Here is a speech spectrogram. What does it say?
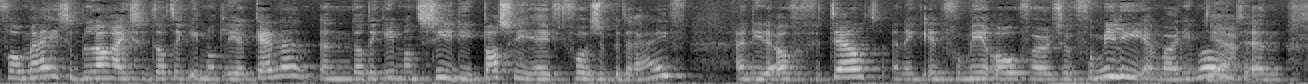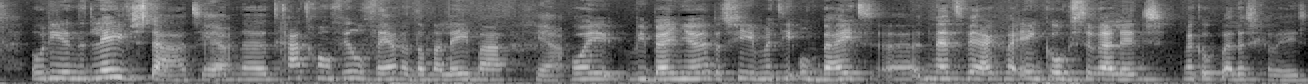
voor mij is het belangrijkste dat ik iemand leer kennen. En dat ik iemand zie die passie heeft voor zijn bedrijf. En die erover vertelt. En ik informeer over zijn familie en waar die woont. Ja. En hoe die in het leven staat. Ja. En eh, het gaat gewoon veel verder dan alleen maar... Ja. Hoi, wie ben je? Dat zie je met die ontbijt-netwerkbijeenkomsten wel eens. Daar ben ik ook wel eens geweest.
